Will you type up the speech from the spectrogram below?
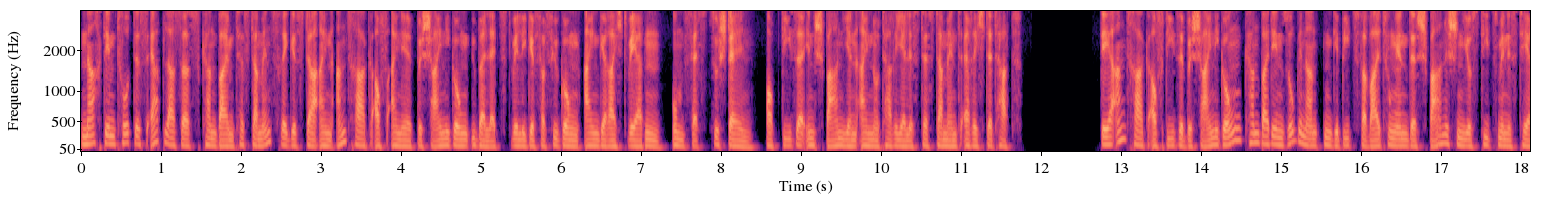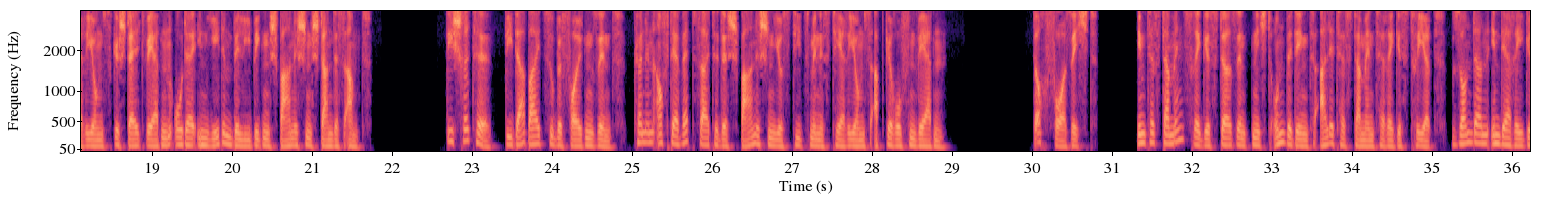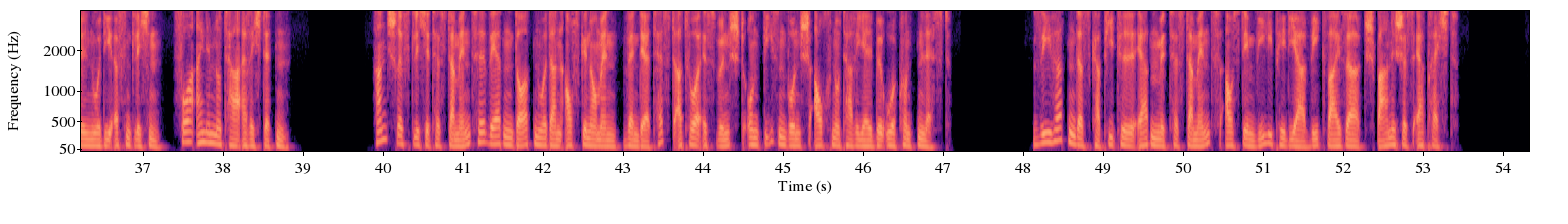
Nach dem Tod des Erblassers kann beim Testamentsregister ein Antrag auf eine Bescheinigung über letztwillige Verfügung eingereicht werden, um festzustellen, ob dieser in Spanien ein notarielles Testament errichtet hat. Der Antrag auf diese Bescheinigung kann bei den sogenannten Gebietsverwaltungen des spanischen Justizministeriums gestellt werden oder in jedem beliebigen spanischen Standesamt. Die Schritte, die dabei zu befolgen sind, können auf der Webseite des spanischen Justizministeriums abgerufen werden. Doch Vorsicht! Im Testamentsregister sind nicht unbedingt alle Testamente registriert, sondern in der Regel nur die öffentlichen, vor einem Notar errichteten. Handschriftliche Testamente werden dort nur dann aufgenommen, wenn der Testator es wünscht und diesen Wunsch auch notariell beurkunden lässt. Sie hörten das Kapitel Erben mit Testament aus dem Wikipedia Wegweiser Spanisches Erbrecht.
